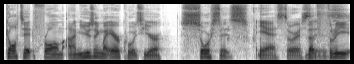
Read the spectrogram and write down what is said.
got it from and I'm using my air quotes here sources Yeah, sources. that three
